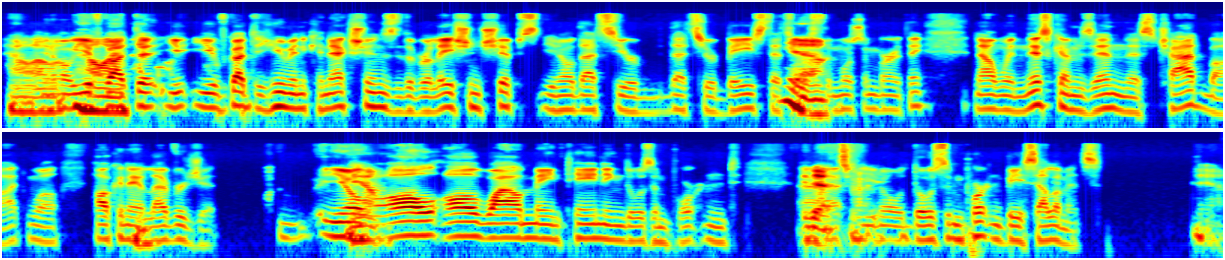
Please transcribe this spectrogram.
how, how you know, you've got I, the you, have got the human connections, the relationships. You know, that's your that's your base. That's yeah. the most important thing. Now, when this comes in, this chatbot, well, how can I mm. leverage it? You know, yeah. all all while maintaining those important, uh, right. you know, those important base elements. Yeah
